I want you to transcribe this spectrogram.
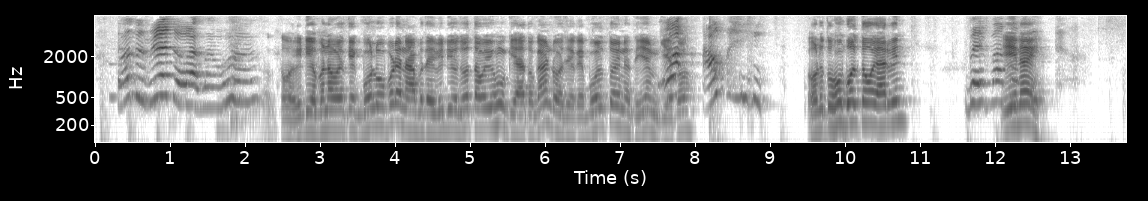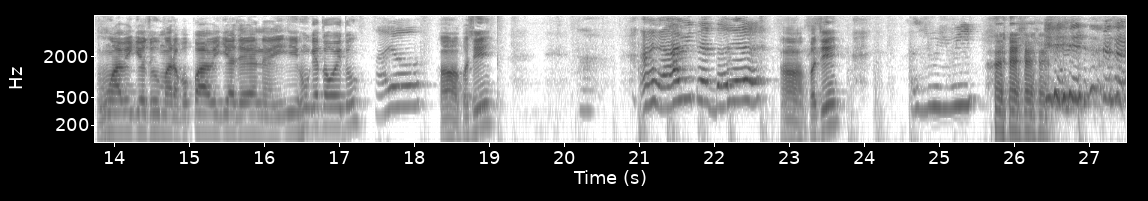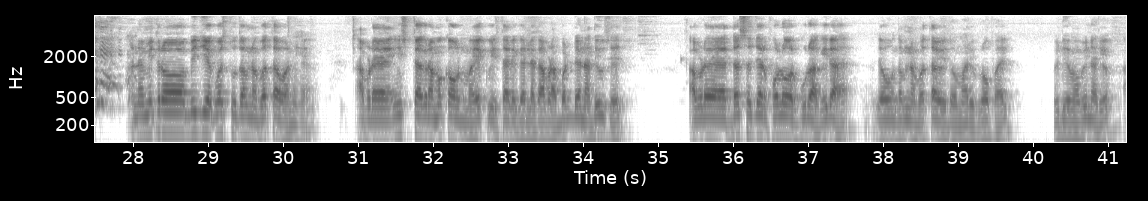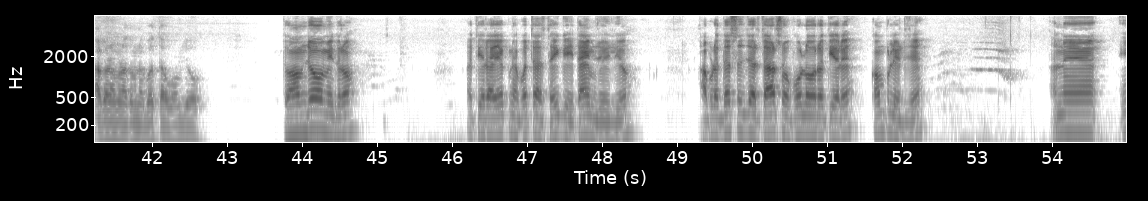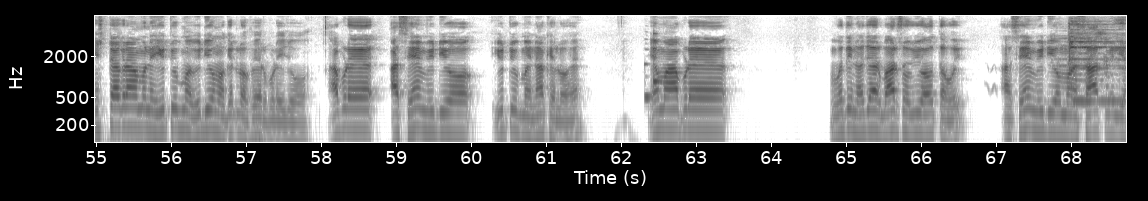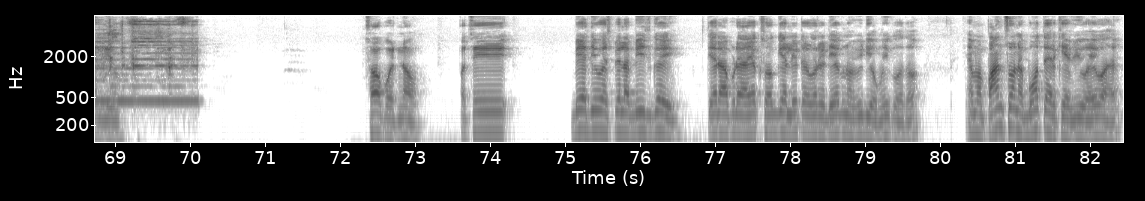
તો વીડિયો બનાવો કંઈક બોલવું પડે ને આ બધા વીડિયો જોતા હોય શું કે આ તો ગાંડો છે કઈ બોલતોય નથી એમ કે તો. ઓલું તું શું બોલતો હોય અરવિંદ? એ નહીં. હું આવી ગયો છું મારા પપ્પા આવી ગયા છે ને એ શું કહેતો હોય તું? હા પછી? હા પછી? અને મિત્રો બીજી એક વસ્તુ તમને બતાવવાની છે. આપણે ઇન્સ્ટાગ્રામ અકાઉન્ટમાં એકવીસ તારીખ એટલે કે આપણા બર્થડેના દિવસે જ આપણે દસ હજાર ફોલોવર પૂરા કર્યા છે. જો હું તમને બતાવી દઉં મારી પ્રોફાઇલ વિડીયોમાં બિના રહ્યો. આગળ હમણાં તમને બતાવું આમ જુઓ. તો આમ જુઓ મિત્રો, અત્યારે એકને પચાસ થઈ ગઈ. ટાઈમ જોઈ લ્યો. આપણે દસ હજાર ચારસો ફોલોવર અત્યારે કમ્પ્લીટ છે. અને ઇન્સ્ટાગ્રામ અને યુટ્યુબમાં વિડીયોમાં કેટલો ફેર પડી જુઓ. આપણે આ સેમ વીડિયો યુટ્યુબમાં નાખેલો છે. એમાં આપણે વધીને હજાર બારસો વ્યૂ આવતા હોય. આ સેમ વિડીયોમાં સાત મિલિયન વ્યૂ છ પોઈન્ટ નવ. પછી બે દિવસ પહેલાં બીજ ગઈ. ત્યારે આપણે આ એકસો અગિયાર લીટરવાળી ડેગનો વીડિયો મૂક્યો હતો. એમાં પાંચસો ને બોતેર કે વ્યૂ આવ્યા છે.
